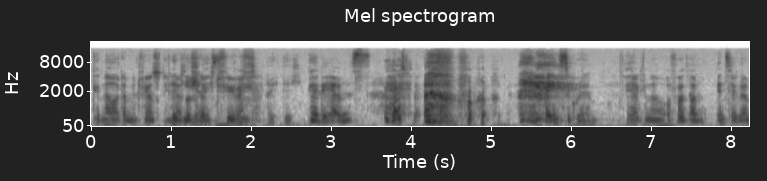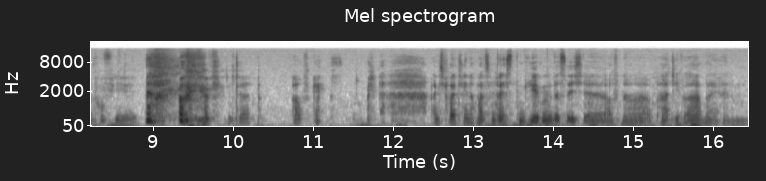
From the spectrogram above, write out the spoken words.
Genau, damit wir uns nicht Per mehr so DMs. schlecht fühlen. Richtig. Per DMs. Bei Instagram. Ja, genau, auf unserem Instagram-Profil. Ungefiltert auf X. Und ich wollte hier nochmal zum Besten geben, dass ich äh, auf einer Party war bei einem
